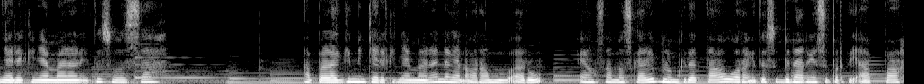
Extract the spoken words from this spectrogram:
Nyari kenyamanan itu susah. Apalagi mencari kenyamanan dengan orang baru yang sama sekali belum kita tahu orang itu sebenarnya seperti apa.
